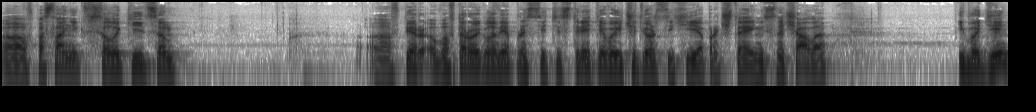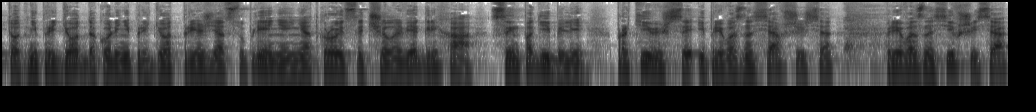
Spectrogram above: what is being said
э, в послании к фессалокийцам, в пер... во второй главе, простите, с третьего и четвертого стихи я прочитаю не сначала. «Ибо день тот не придет, доколе не придет прежде отступления, и не откроется человек греха, сын погибели, противившийся и превозносявшийся, превозносившийся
